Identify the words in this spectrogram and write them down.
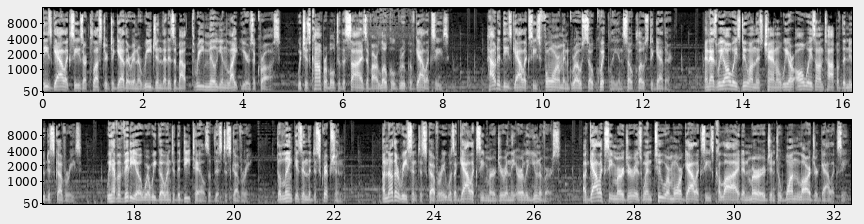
These galaxies are clustered together in a region that is about 3 million light-years across, which is comparable to the size of our local group of galaxies. How did these galaxies form and grow so quickly and so close together? And as we always do on this channel, we are always on top of the new discoveries. We have a video where we go into the details of this discovery. The link is in the description. Another recent discovery was a galaxy merger in the early universe. A galaxy merger is when two or more galaxies collide and merge into one larger galaxy.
